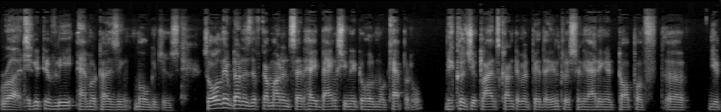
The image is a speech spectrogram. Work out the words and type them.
Right. negatively amortizing mortgages. So all they've done is they've come out and said, "Hey, banks, you need to hold more capital because your clients can't even pay the interest, and you're adding it top of uh, you're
